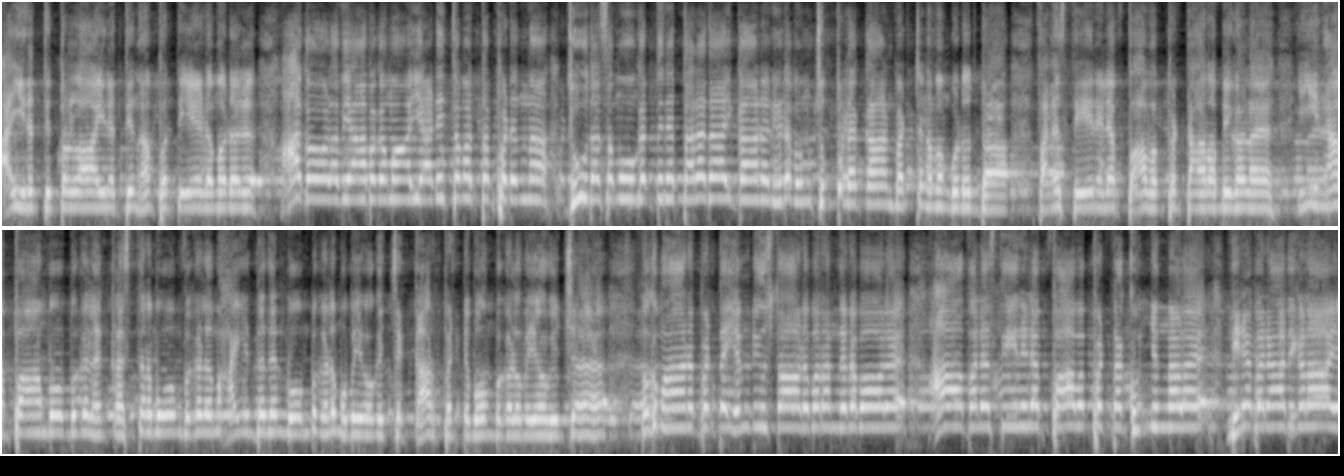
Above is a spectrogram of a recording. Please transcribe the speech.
ആയിരത്തി തൊള്ളായിരത്തി നാൽപ്പത്തി ഏഴ് മുതൽ ആഗോള വ്യാപകമായി അടിച്ചമർത്തപ്പെടുന്ന ജൂത സമൂഹത്തിന് തലതായി കാണാൻ ഇടവും ചുത്തുടക്കാൻ ഭക്ഷണവും കൊടുത്ത ഫലസ്തീനിലെ പാവപ്പെട്ട അറബികളെ ഈ നാപ്പാം ബോംബുകളും ക്ലസ്റ്റർ ബോംബുകളും ഹൈഡ്രജൻ ബോംബുകളും ഉപയോഗിച്ച് കാർപ്പറ്റ് ബോംബുകൾ ഉപയോഗിച്ച് ബഹുമാനപ്പെട്ട എം ഡി ഉസ്താദ് പറഞ്ഞതുപോലെ ആ ഫലസ്തീനിലെ പാവപ്പെട്ട കുഞ്ഞുങ്ങളെ നിരപരാധികളായ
